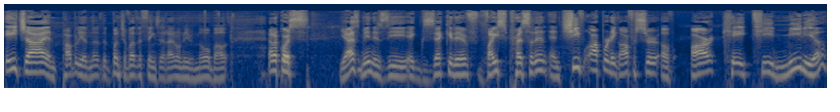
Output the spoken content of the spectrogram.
HI, and probably another bunch of other things that I don't even know about. And of course, Yasmin is the executive vice president and chief operating officer of RKT Media,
